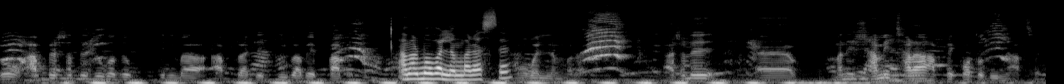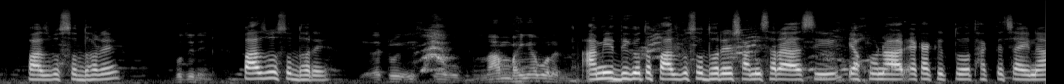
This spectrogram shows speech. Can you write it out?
তো আপনার সাথে যোগাযোগ কিংবা আপনাকে কীভাবে পাবে? আমার মোবাইল নাম্বার আছে। মোবাইল নাম্বার আছে। আসলে মানে স্বামী ছাড়া আপনি কতদিন আছেন? পাঁচ বছর ধরে। বুঝিনি? পাঁচ বছর ধরে। একটু নাম ভাঙা বলেন আমি বিগত পাঁচ বছর ধরে স্বামী ছাড়া আছি এখন আর একাকিত্ব থাকতে চাই না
